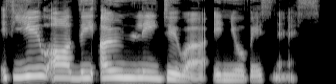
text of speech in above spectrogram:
if you are the only doer in your business.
